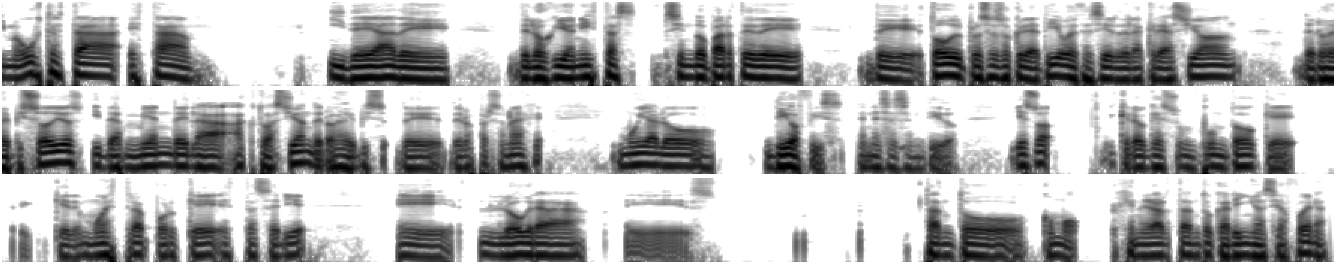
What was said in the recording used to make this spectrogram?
y me gusta esta, esta idea de, de los guionistas siendo parte de, de todo el proceso creativo, es decir, de la creación de los episodios y también de la actuación de los, de, los personajes, muy a lo The Office en ese sentido. Y eso creo que es un punto que, que demuestra por qué esta serie eh, logra tanto como generar tanto cariño hacia afuera,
